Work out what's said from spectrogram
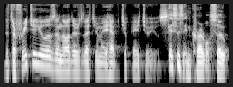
that are free to use and others that you may have to pay to use. This is incredible. So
